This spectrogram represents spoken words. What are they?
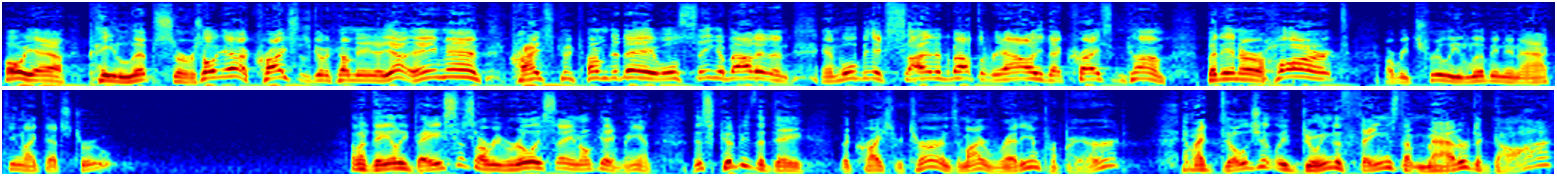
oh yeah, pay lip service. Oh yeah, Christ is going to come in. Yeah, amen. Christ could come today. We'll sing about it and, and we'll be excited about the reality that Christ can come. But in our heart, are we truly living and acting like that's true? On a daily basis, are we really saying, okay, man, this could be the day that Christ returns. Am I ready and prepared? Am I diligently doing the things that matter to God?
